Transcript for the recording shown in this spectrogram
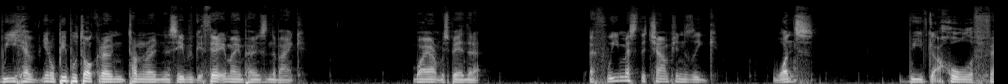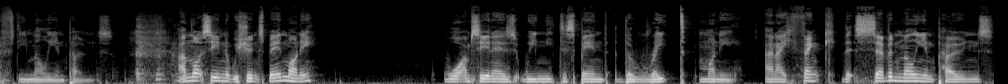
we have, you know, people talk around, turn around and say we've got 30 million pounds in the bank. Why aren't we spending it? If we miss the Champions League once, we've got a whole of 50 million pounds. I'm not saying that we shouldn't spend money. What I'm saying is we need to spend the right money. And I think that seven million pounds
